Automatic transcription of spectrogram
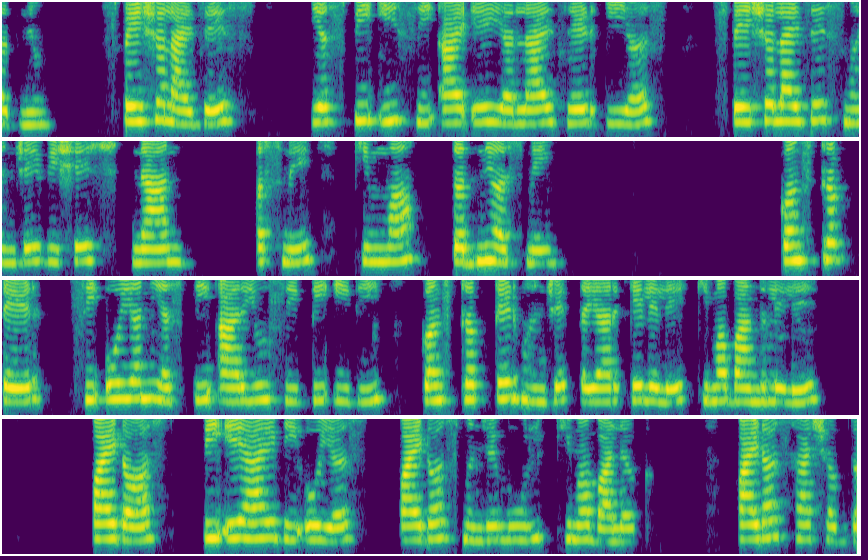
तज्ञ. Specializes S P E C I A L I Z E S specializes म्हणजे विशेष ज्ञान असणे किंवा तज्ञ असणे. Constructed C O N S T R U C T E D constructed म्हणजे तयार केलेले किंवा बांधलेले. Paidos P A I D O S paidos म्हणजे मूल किंवा बालक. पायडॉस हा शब्द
